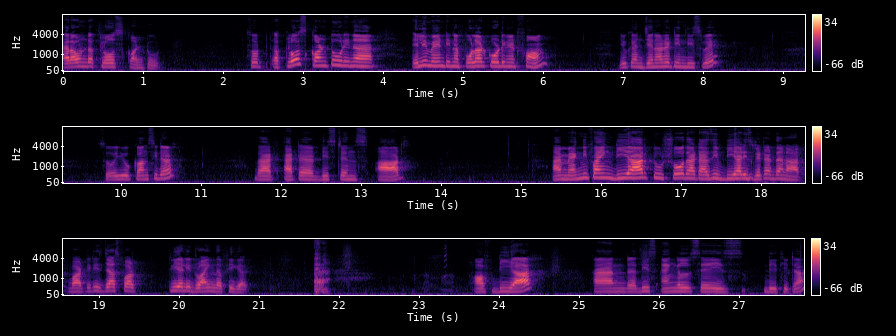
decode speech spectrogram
around a closed contour so, a closed contour in a element in a polar coordinate form you can generate in this way. So, you consider that at a distance r I am magnifying dr to show that as if dr is greater than r but it is just for clearly drawing the figure of dr and this angle say is d theta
